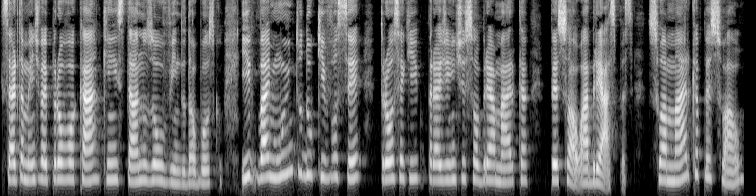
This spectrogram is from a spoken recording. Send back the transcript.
que certamente vai provocar quem está nos ouvindo, Dal Bosco. E vai muito do que você trouxe aqui para a gente sobre a marca pessoal. Abre aspas. Sua marca pessoal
